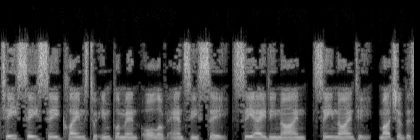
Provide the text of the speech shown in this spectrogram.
TCC claims to implement all of ANSI C, C89, C90, much of the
